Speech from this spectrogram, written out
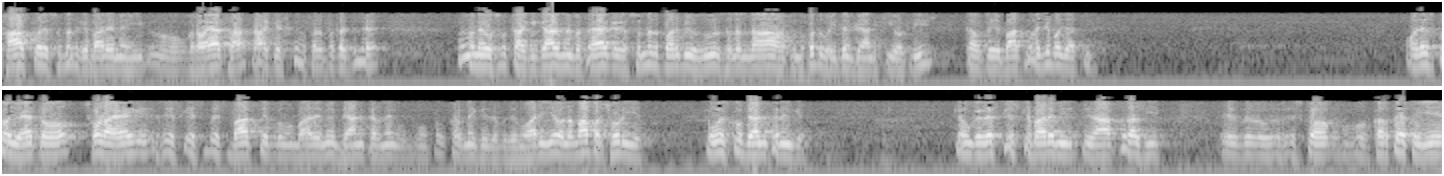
خاص طور سنت کے بارے میں ہی کروایا تھا تاکہ اس کا پتہ چلے۔ انہوں نے اس تحقیقات میں بتایا کہ سنت پر بھی حضور صلی اللہ علیہ وسلم خود وحیدیں بیان کی ہوتی تب تو یہ بات واجب ہو جاتی اور اس کو جو ہے تو چھوڑا ہے اس بات کے بارے میں بیان کرنے کرنے کی ذمہ داری ہے، علماء پر چھوڑیے تو وہ اس کو بیان کریں گے۔ کیونکہ اس کے بارے میں آپ تھوڑا سی اس کو کرتے تو یہ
